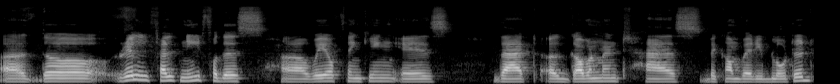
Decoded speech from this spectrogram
uh, the real felt need for this uh, way of thinking is that a government has become very bloated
